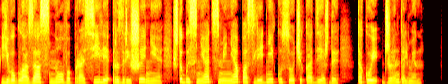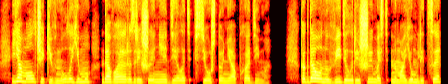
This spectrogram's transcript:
Его глаза снова просили разрешения, чтобы снять с меня последний кусочек одежды. Такой джентльмен. Я молча кивнула ему, давая разрешение делать все, что необходимо. Когда он увидел решимость на моем лице,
